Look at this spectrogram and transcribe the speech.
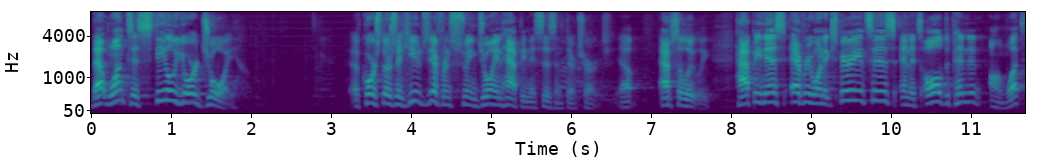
that want to steal your joy. Of course, there's a huge difference between joy and happiness, isn't there, church? Yep, absolutely. Happiness everyone experiences, and it's all dependent on what's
